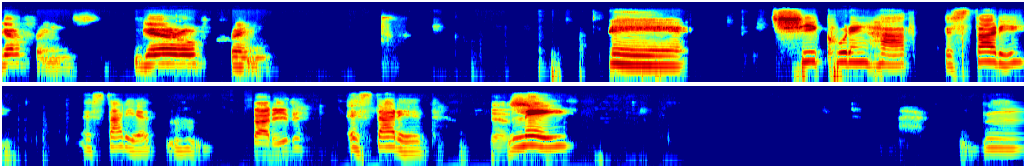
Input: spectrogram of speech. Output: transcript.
girlfriends, girlfriend. Eh, she couldn't have study, studied, mhm, Studied. studied Yes. late. Mm,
